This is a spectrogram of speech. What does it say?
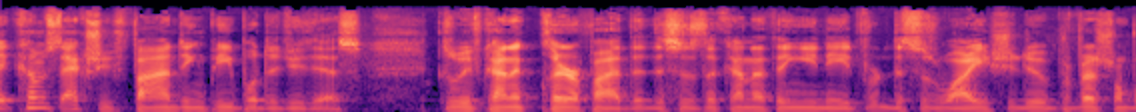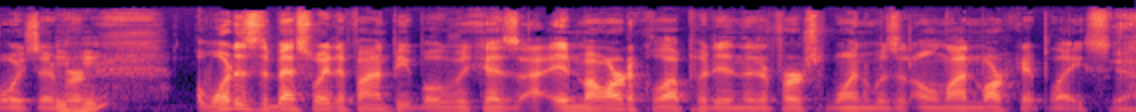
it comes to actually finding people to do this, because we've kind of clarified that this is the kind of thing you need for this is why you should do a professional voiceover. Mm-hmm. What is the best way to find people? Because in my article, I put in that the first one was an online marketplace. Yeah.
